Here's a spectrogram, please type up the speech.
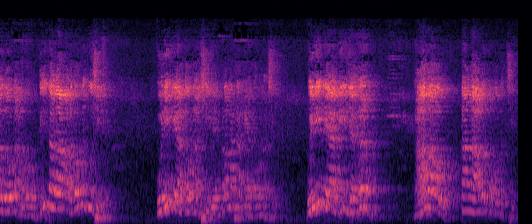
လို့သုံးတာလို့ဒီကာလမှာအသုံးတစ်ခုရှိတယ်ဝိနည်းတရားသုံးတာရှိတယ်ပရမတ္ထတရားသုံးတာရှိတယ်ဝိနည်းတရားဒီယဟန်ငါးပါးကိုတန်လာလို့သုံးတာရှိတယ်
